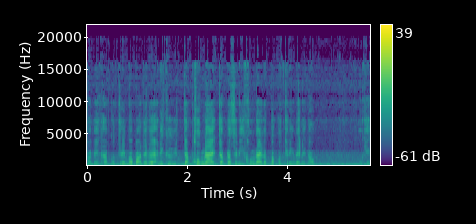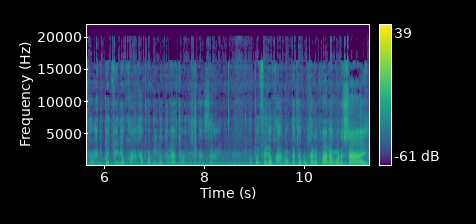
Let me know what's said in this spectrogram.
ปล่อยเบรกครับกดเคร่งเบาๆได้เลย อันนี้คือจับโค้งได้จับรัศมีโค้งได้แล้วก็กดเคร่งได้เลยเนาะโอเคครับอันนี้เปิดไฟเลี้ยวขวาครับเพราะมีรถข้างหน้าจอดอยู่ทางด้านซ้ายพอเปิดไฟเลี้ยวขวามองกระจกมองข้างด้านขวาหลังมอเตอร์ไซค์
